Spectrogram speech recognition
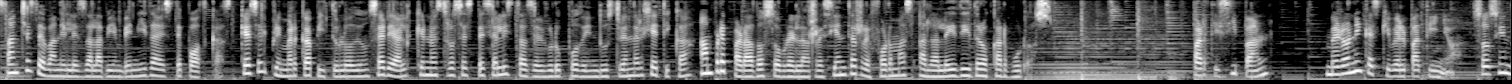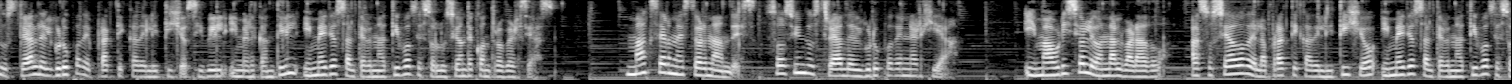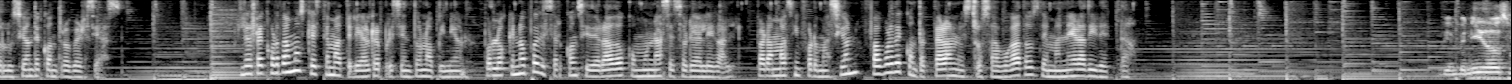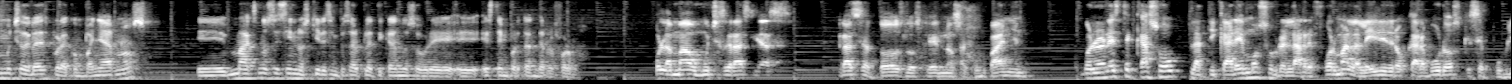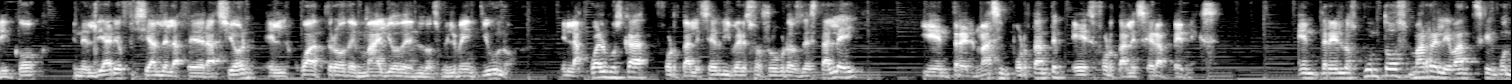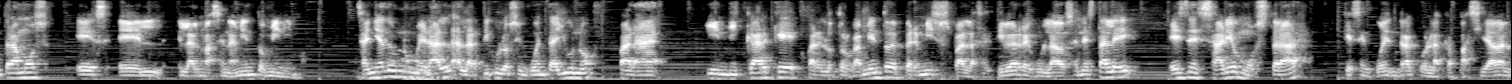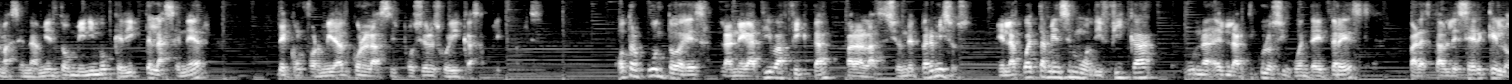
Sánchez de Bani les da la bienvenida a este podcast, que es el primer capítulo de un serial que nuestros especialistas del Grupo de Industria Energética han preparado sobre las recientes reformas a la Ley de Hidrocarburos. Participan Verónica Esquivel Patiño, socio industrial del Grupo de Práctica de Litigio Civil y Mercantil y Medios Alternativos de Solución de Controversias. Max Ernesto Hernández, socio industrial del Grupo de Energía. Y Mauricio León Alvarado, asociado de la Práctica de Litigio y Medios Alternativos de Solución de Controversias. Les recordamos que este material representa una opinión, por lo que no puede ser considerado como una asesoría legal. Para más información, favor de contactar a nuestros abogados de manera directa. Bienvenidos, muchas gracias por acompañarnos. Eh, Max, no sé si nos quieres empezar platicando sobre eh, esta importante reforma. Hola Mau, muchas gracias. Gracias a todos los que nos acompañen. Bueno, en este caso platicaremos sobre la reforma a la ley de hidrocarburos que se publicó en el Diario Oficial de la Federación el 4 de mayo del 2021, en la cual busca fortalecer diversos rubros de esta ley y entre el más importante es fortalecer a Pemex. Entre los puntos más relevantes que encontramos es el, almacenamiento mínimo. Se añade un numeral al artículo 51 para indicar que para el otorgamiento de permisos para las actividades reguladas en esta ley es necesario mostrar que se encuentra con la capacidad de almacenamiento mínimo que dicte la CENER de conformidad con las disposiciones jurídicas aplicables. Otro punto es la negativa ficta para la cesión de permisos, en la cual también se modifica el artículo 53 para establecer que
